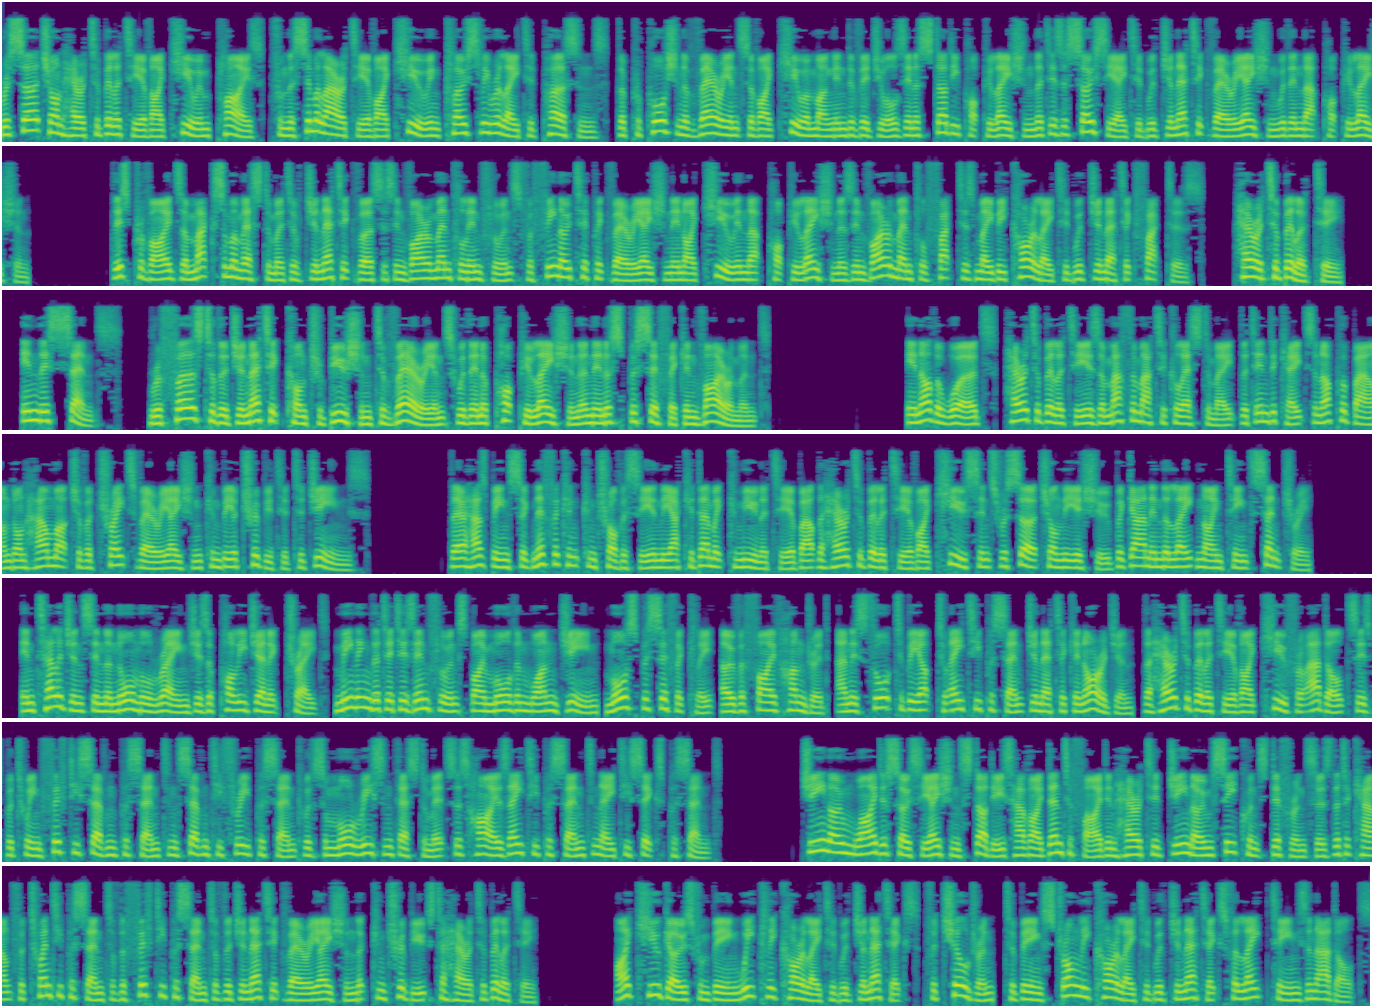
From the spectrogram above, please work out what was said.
Research on heritability of IQ implies, from the similarity of IQ in closely related persons, the proportion of variance of IQ among individuals in a study population that is associated with genetic variation within that population. This provides a maximum estimate of genetic versus environmental influence for phenotypic variation in IQ in that population as environmental factors may be correlated with genetic factors. Heritability, in this sense, refers to the genetic contribution to variance within a population and in a specific environment. In other words, heritability is a mathematical estimate that indicates an upper bound on how much of a trait's variation can be attributed to genes. There has been significant controversy in the academic community about the heritability of IQ since research on the issue began in the late 19th century. Intelligence in the normal range is a polygenic trait, meaning that it is influenced by more than one gene, more specifically, over 500, and is thought to be up to 80% genetic in origin. The heritability of IQ for adults is between 57% and 73%, with some more recent estimates as high as 80% and 86%. Genome-wide association studies have identified inherited genome sequence differences that account for 20% of the 50% of the genetic variation that contributes to heritability. IQ goes from being weakly correlated with genetics, for children, to being strongly correlated with genetics for late teens and adults.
